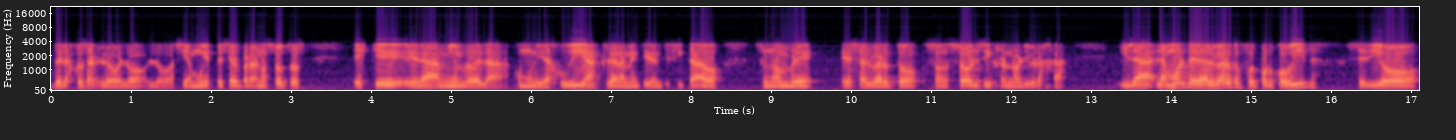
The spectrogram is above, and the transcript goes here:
de las cosas que lo, lo, lo hacía muy especial para nosotros es que era miembro de la comunidad judía, claramente identificado. Su nombre es Alberto Sonsol, Zichronol Ibrahá. Y la, la muerte de Alberto fue por COVID, se dio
